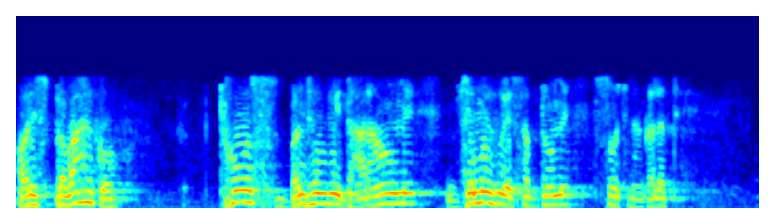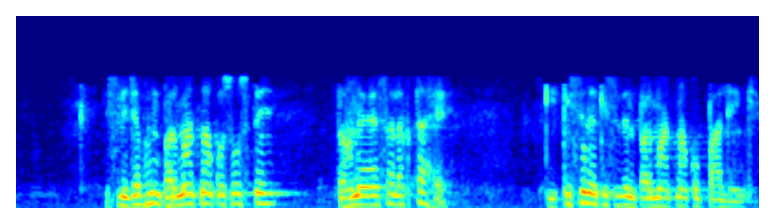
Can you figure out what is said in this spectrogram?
और इस प्रवाह को ठोस, बंधी हुई धाराओं में, जमे हुए शब्दों में सोचना गलत है। इसलिए जब हम परमात्मा को सोचते हैं तो हमें ऐसा लगता है कि किसी न किसी दिन परमात्मा को पा लेंगे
